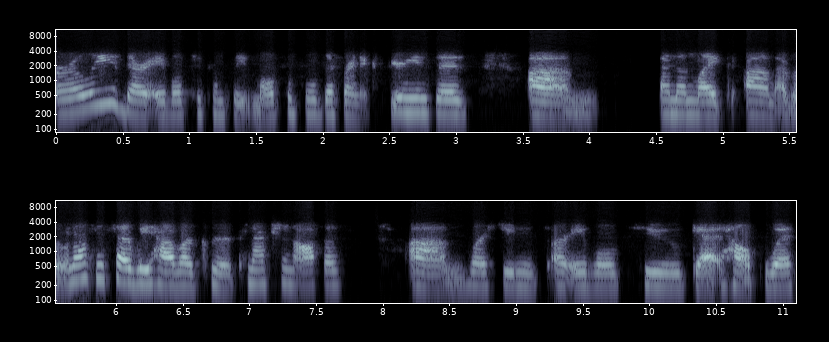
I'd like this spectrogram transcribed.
early, they're able to complete multiple different experiences. Um, and then like um, everyone else has said, we have our Career Connection office um, where students are able to get help with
